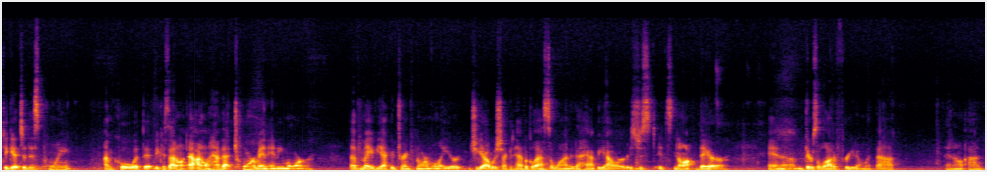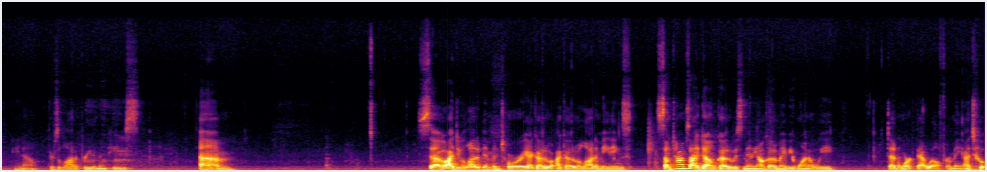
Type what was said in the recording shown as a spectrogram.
to get to this point, I'm cool with it because I don't I don't have that torment anymore of maybe I could drink normally or gee I wish I could have a glass of wine at a happy hour. It's just it's not there, and um, there's a lot of freedom with that, and I, I you know there's a lot of freedom and peace. Um, so I do a lot of inventory. I go to I go to a lot of meetings. Sometimes I don't go to as many. I'll go to maybe one a week. Doesn't work that well for me. I do a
